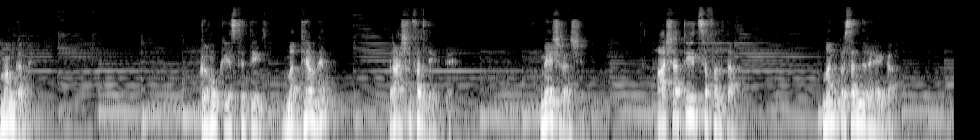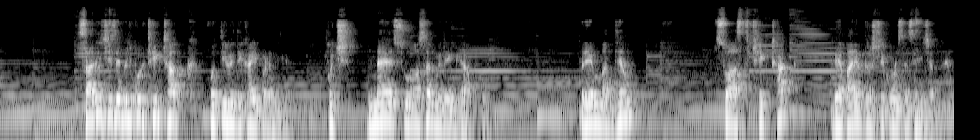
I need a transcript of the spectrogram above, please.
मंगल। है ग्रहों की स्थिति मध्यम है, राशिफल देखते हैं। मेष राशि, आशातीत सफलता, मन प्रसन्न रहेगा। सारी चीज़ें बिल्कुल ठीक ठाक होती हुई दिखाई पड़ रही है। कुछ नए सुअवसर मिलेंगे आपको। प्रेम मध्यम, स्वास्थ्य ठीक ठाक व्यापारिक दृष्टिकोण से सही चल रहा है।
